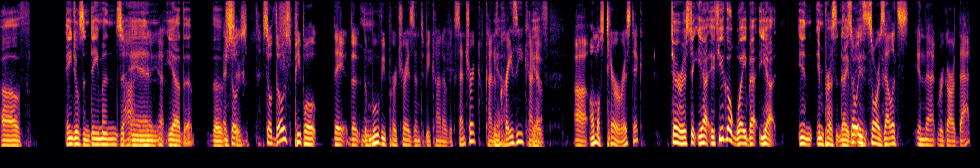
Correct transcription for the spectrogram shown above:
of Angels and Demons, Ah, and yeah, yeah, yeah. the the And so series. so those people they the the movie portrays them to be kind of eccentric, kind of Mm-hmm. Yeah. crazy, kind Yeah. of uh, almost terroristic. terroristic. Yeah, if you go way back, yeah, in in present day. So is so are zealots in that regard that?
